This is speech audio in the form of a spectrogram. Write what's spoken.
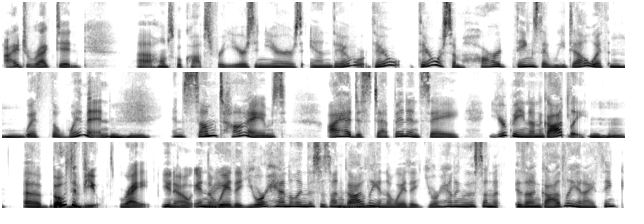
I directed uh, homeschool co-ops for years and years, and there were there there were some hard things that we dealt with Mhm. with the women, Mhm. And sometimes I had to step in and say, "You're being ungodly, Mhm. uh, both Mhm. of you." Right. You know, in the way that you're handling this is ungodly, Mhm. and the way that you're handling this un- is ungodly. And I think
